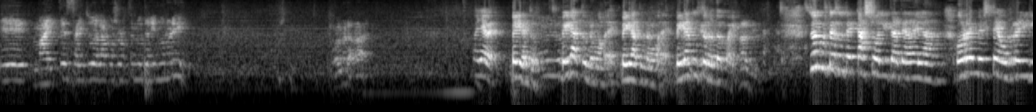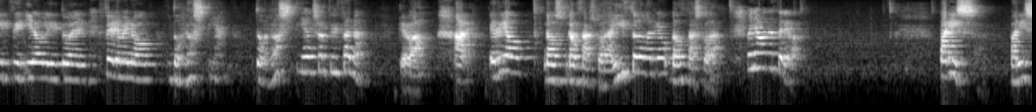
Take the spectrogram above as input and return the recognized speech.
e, maite zaitu delako sortzen dut egin duen hori? Igual bera da, eh? Baina ber, begiratu, begiratu non gaude, begiratu non gaude, begiratu zuen ondoko bai. Aldi. Zuek uste zute kasualitatea dela, horren beste aurre iritzi irauli dituen fenomeno donostian, donostian sortu izana? Ke ba, a ber, herri hau gauz, gauza asko da, irizoragarri hau gauza asko da. Baina batez ere bat. Paris, Paris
